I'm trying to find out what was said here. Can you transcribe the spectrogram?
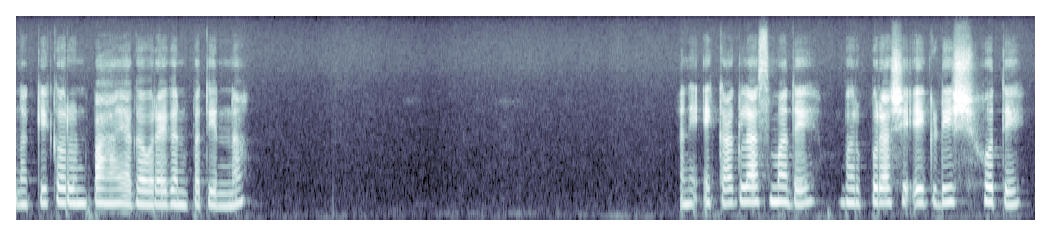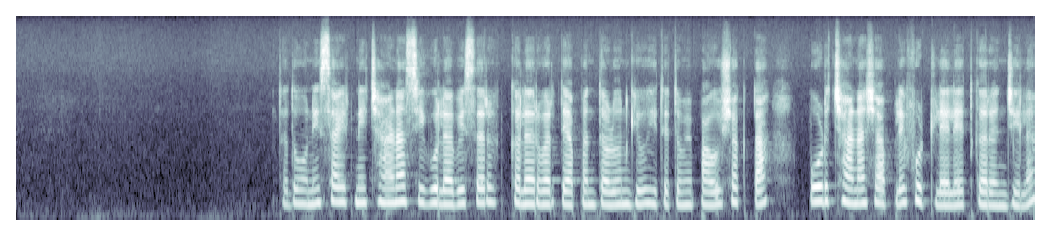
नक्की करून पहा या गौराई गणपतींना. आणि एका ग्लासमध्ये भरपूर अशी एक डिश होते. तर दोन्ही साईडने छान अशी गुलाबीसर कलरवरती आपण तळून घेऊ. इथे तुम्ही पाहू शकता पूड छान असे आपले फुटलेले आहेत करंजीला.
